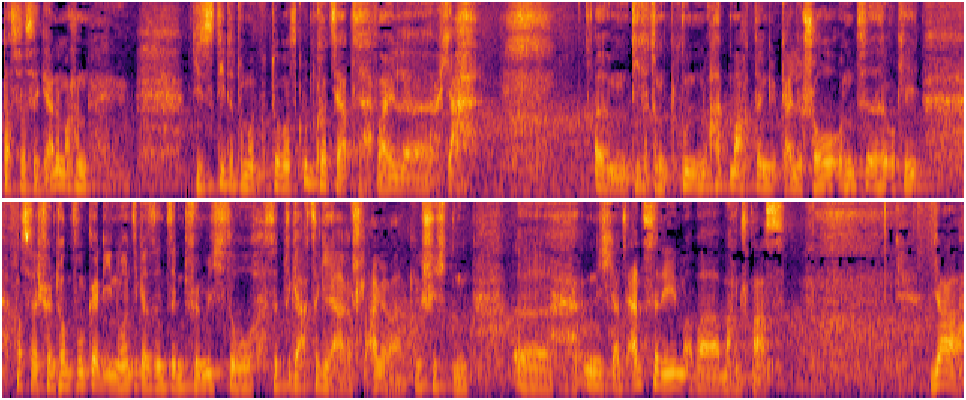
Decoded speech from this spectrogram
das, was wir gerne machen dieses Dieter Thomas Kuhn Konzert, weil äh, ja, ähm, Dieter Thomas Kuhn hat, macht eine geile Show und äh, okay, was vielleicht für ein Tom Funker die 90er sind, sind für mich so 70er, 80er Jahre Schlagergeschichten äh, nicht ganz ernst zu nehmen, aber machen Spaß. Ja,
